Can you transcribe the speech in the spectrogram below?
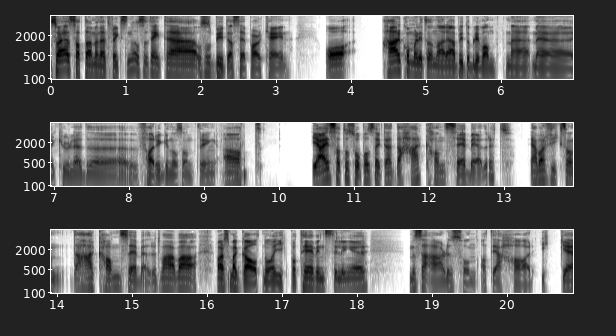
Så jeg satt der med Netflixen, og så jeg Og så begynte jeg å se på Arcane. Og her kommer litt sånn der jeg har begynt å bli vant med, med QLED-fargen og sånne ting, at jeg satt og så på og så tenkte jeg det her kan se bedre ut. Jeg bare fikk sånn Det her kan se bedre ut. Hva, hva, hva er det som er galt nå? Jeg gikk på TV-innstillinger, men så er det sånn at jeg har ikke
